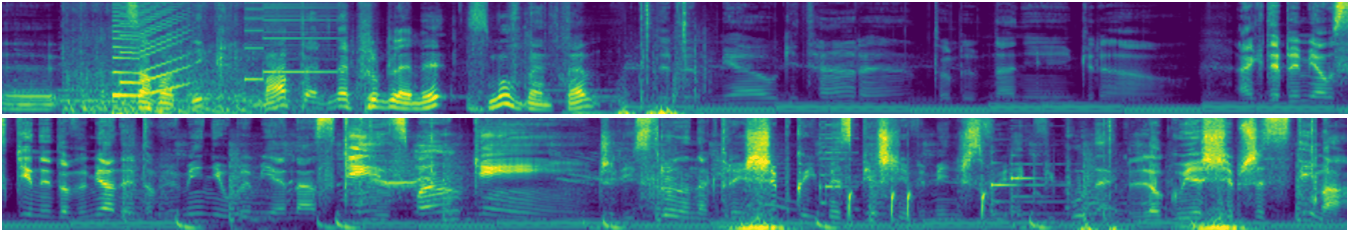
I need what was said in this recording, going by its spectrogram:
yy, zawodnik ma pewne problemy z movementem. Gdybym miał gitarę, to bym na niej grał. A gdybym miał skiny do wymiany, to wymieniłbym je na Skins Monkey, czyli stronę, na której szybko i bezpiecznie wymienisz swój ekwipunek. Logujesz się przez Steama,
